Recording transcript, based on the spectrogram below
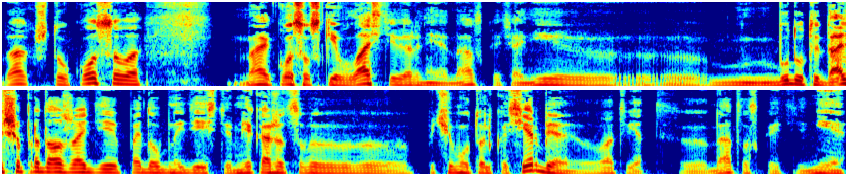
да, что Косово да, косовские власти, вернее, да, сказать, они э, будут и дальше продолжать подобные действия. Мне кажется, э, почему только Сербия в ответ, э, да, так сказать, не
